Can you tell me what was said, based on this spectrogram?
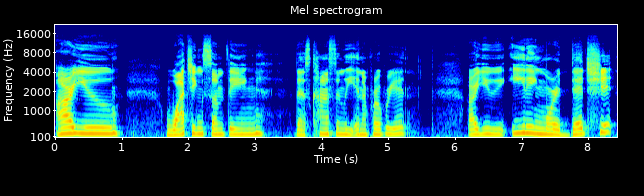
Are you watching something that's constantly inappropriate? Are you eating more dead shit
